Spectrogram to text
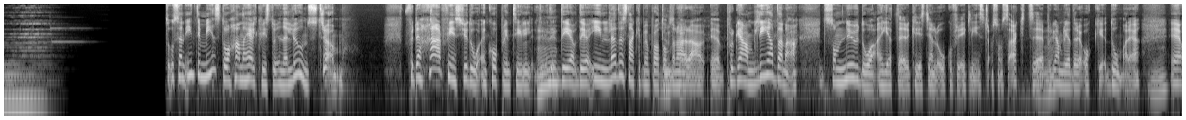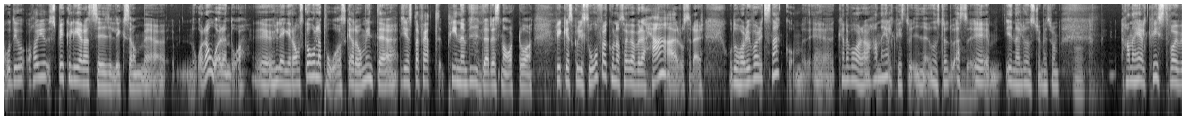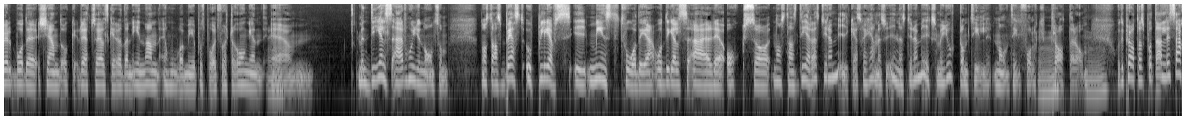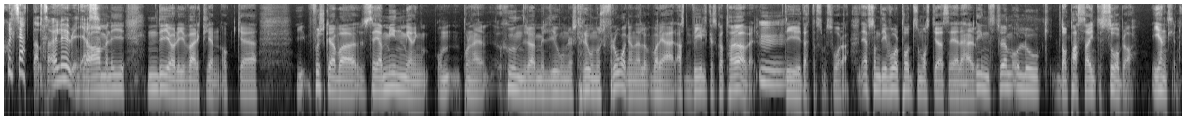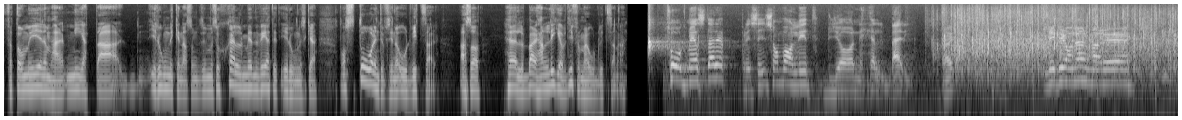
Och sen inte minst då Hanna Hellquist och Ina Lundström. För det här finns ju då en koppling till det, det jag inledde snacket med att prata Just om, de här eh, programledarna. Som nu då heter Christian Lok och Fredrik Lindström som sagt. eh, Programledare och domare. Eh, och det har ju spekulerats i liksom, eh, några år ändå. Hur länge de ska hålla på. Ska de inte ge stafettpinnen vidare snart då? Vilka skulle i så fall kunna ta över det här och sådär. Och då har det varit snack om, kan det vara Hanna Hellquist och Ina Lundström? Alltså, Ina Lundström heter hon. Hanna Hellquist var ju väl både känd och rätt så älskad redan innan hon var med På spåret första gången. Ehm, Men dels är hon ju någon som någonstans bäst upplevs i minst 2D och dels är det också någonstans deras dynamik, alltså hennes och Inas dynamik som har gjort dem till någonting folk pratar om. Och det pratas på ett alldeles särskilt sätt alltså, eller hur Ias? Ja, men i, det gör det ju verkligen. Och, eh, först ska jag bara säga min mening om, på den här 100 miljoners kronors frågan eller vad det är. Att vilka ska ta över? Det är ju detta som är svåra. Eftersom det är vår podd så måste jag säga det här. Lindström och Lok, de passar inte så bra. Egentligen. För att de är de här meta-ironikerna som de är så självmedvetet ironiska. De står inte för sina ordvitsar. Alltså, Hellberg, han levde ju för de här ordvitsarna. Tågmästare, precis som vanligt, Björn Hellberg. Ligger jag närmare,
